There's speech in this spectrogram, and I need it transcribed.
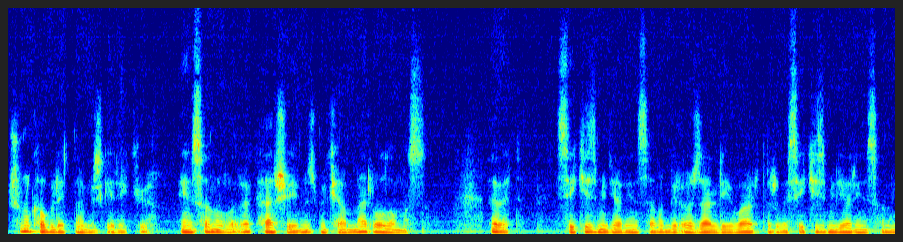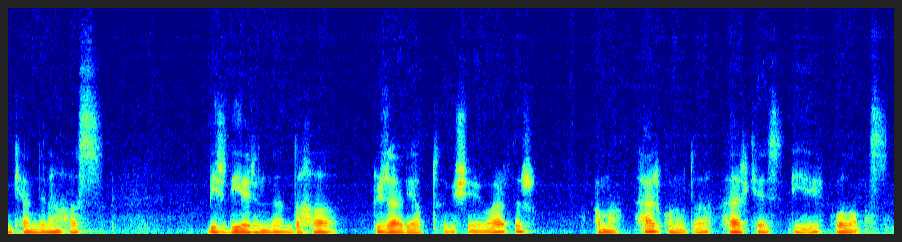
şunu kabul etmemiz gerekiyor. İnsan olarak her şeyimiz mükemmel olamaz. Evet, 8 milyar insanın bir özelliği vardır ve 8 milyar insanın kendine has bir diğerinden daha güzel yaptığı bir şey vardır. Ama her konuda herkes iyi olamaz.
